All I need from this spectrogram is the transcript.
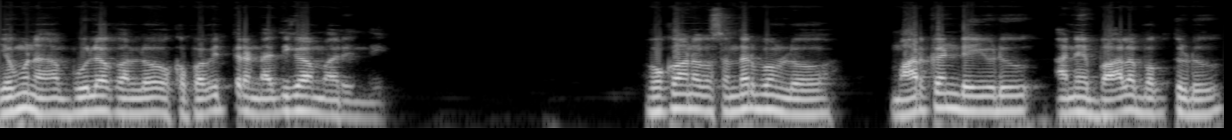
యమున భూలోకంలో ఒక పవిత్ర నదిగా మారింది. ఒకనొక సందర్భంలో మార్కండేయుడు అనే బాలభక్తుడు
